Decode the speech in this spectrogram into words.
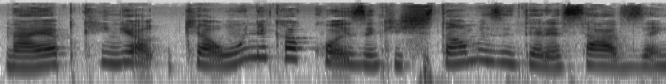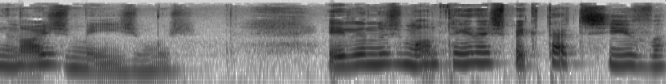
na época em que a única coisa em que estamos interessados é em nós mesmos. Ele nos mantém na expectativa,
